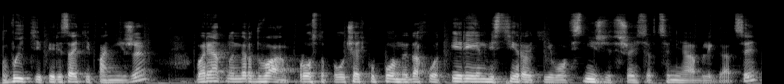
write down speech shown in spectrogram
выйти перезайти пониже. Вариант номер два – просто получать купонный доход и реинвестировать его в снизившиеся в цене облигации.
